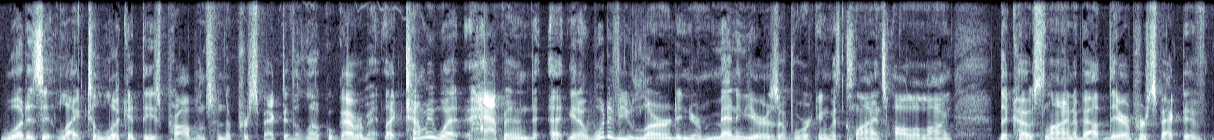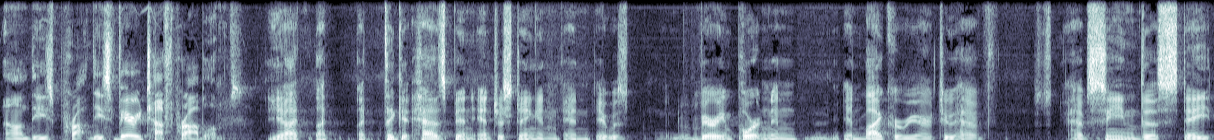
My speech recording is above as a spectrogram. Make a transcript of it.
what is it like to look at these problems from the perspective of local government? Like tell me what happened uh, you know what have you learned in your many years of working with clients all along the coastline about their perspective on these pro- these very tough problems? Yeah I, I, I think it has been interesting and and it was very important in in my career to have have seen the state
